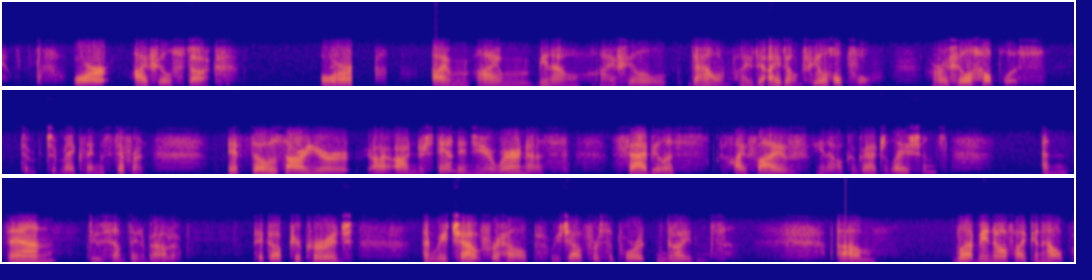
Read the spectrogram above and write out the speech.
or i feel stuck. Or i'm i'm you know i feel down. I i don't feel hopeful. Or i feel helpless to to make things different. If those are your uh, understandings and your awareness fabulous. High five you know congratulations. And then do something about it. Pick up your courage and reach out for help, reach out for support and guidance. Um, let me know if I can help.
